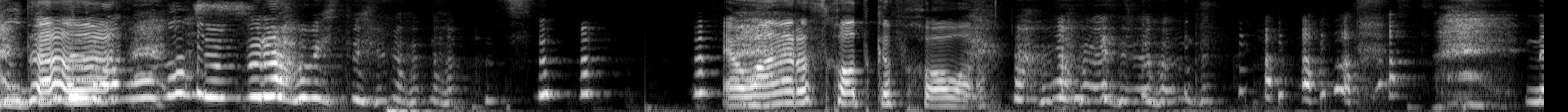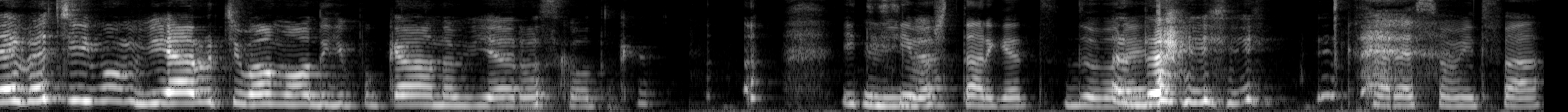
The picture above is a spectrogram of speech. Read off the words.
да идем Да, у да. вас. Браво и нас. Ела на разходка в хола. Не, вече имам VR очила, мога да ги покана на VR разходка. И ти си да. имаш таргет. Добре. Да. Харесва ми това.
